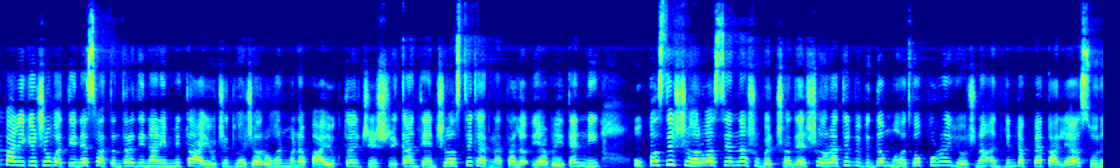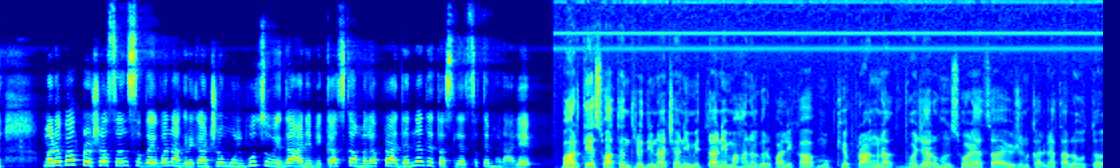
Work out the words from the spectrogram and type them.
महानगरपालिकेच्या वतीने स्वातंत्र्य दिनानिमित्त आयोजित ध्वजारोहण मनपा आयुक्त जी श्रीकांत यांच्या हस्ते करण्यात आलं. यावेळी त्यांनी उपस्थित शहरवासियांना शुभेच्छा देत शहरातील विविध महत्त्वपूर्ण योजना अंतिम टप्प्यात आल्या असून मनपा प्रशासन सदैव नागरिकांच्या मूलभूत सुविधा आणि विकास कामाला प्राधान्य देत असल्याचं ते म्हणाले. भारतीय स्वातंत्र्य दिनाच्या निमित्ताने महानगरपालिका मुख्य प्रांगणात ध्वजारोहण सोहळ्याचं आयोजन करण्यात आलं होतं.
